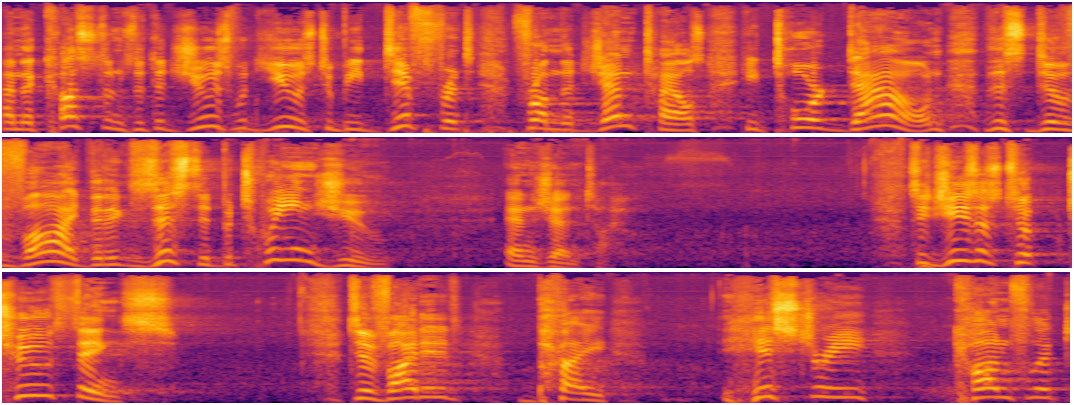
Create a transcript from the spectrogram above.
and the customs that the Jews would use to be different from the Gentiles, he tore down this divide that that existed between Jew and Gentile. See, Jesus took two things divided by history, conflict,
